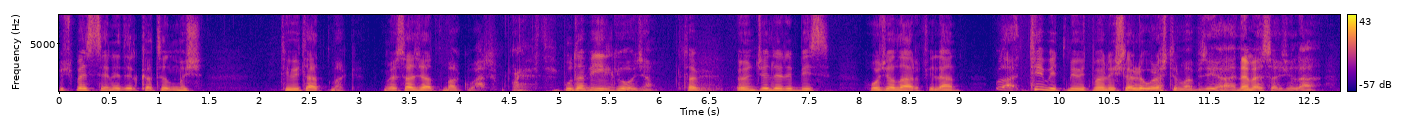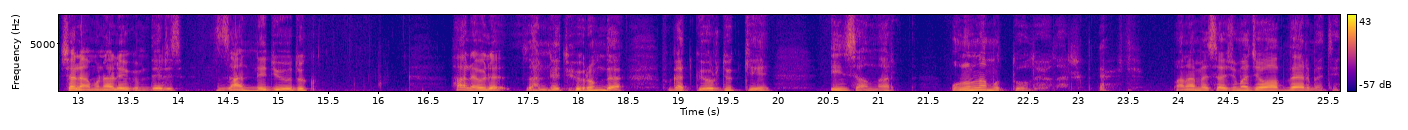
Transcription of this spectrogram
3-5 senedir katılmış tweet atmak, mesaj atmak var. Evet. Bu da bir ilgi hocam. Tabii. Önceleri biz hocalar filan "Ulan tweet mivit böyle işlerle uğraştırma bizi ya ne mesajı la selamun aleyküm deriz zannediyorduk. Hala öyle zannediyorum da fakat gördük ki insanlar onunla mutlu oluyorlar. Evet. Bana mesajıma cevap vermedin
